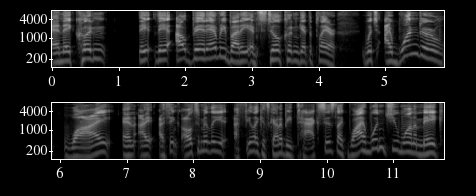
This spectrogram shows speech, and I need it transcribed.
and they couldn't. They they outbid everybody and still couldn't get the player, which I wonder why. And I I think ultimately I feel like it's got to be taxes. Like why wouldn't you want to make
